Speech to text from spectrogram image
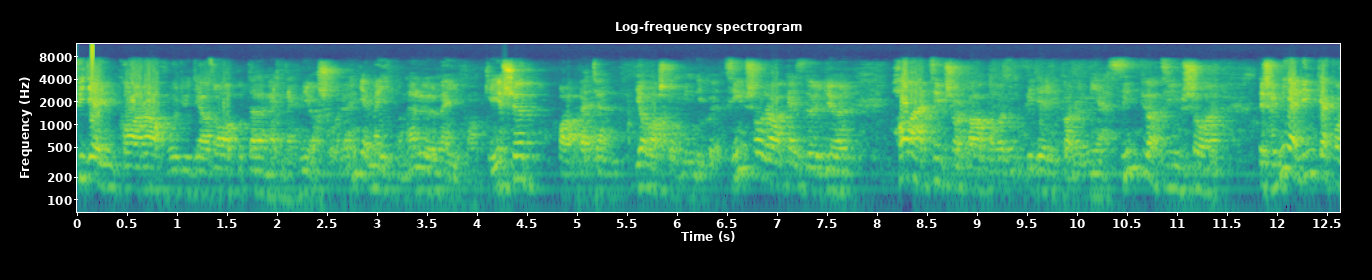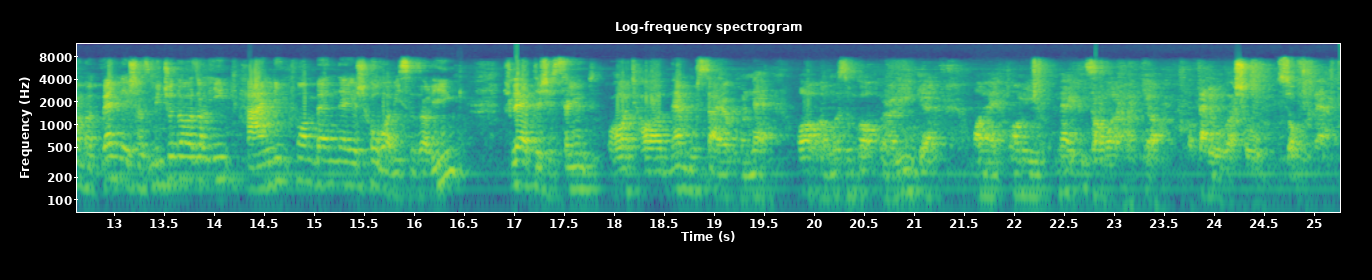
figyeljünk arra, hogy ugye az alkotelemeknek mi a sorrendje, melyik van elő, melyik van később. Alapvetően javaslom mindig, hogy a címsorral kezdődjön. Ha már címsort alkalmazunk, figyeljünk arra, hogy milyen szintű a címsor, és hogy milyen linkek vannak benne, és az micsoda az a link, hány link van benne, és hova visz az a link, és lehetőség szerint, ha nem muszáj, akkor ne alkalmazunk akkor a linket, amely, ami megzavarhatja a felolvasó szoftvert.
